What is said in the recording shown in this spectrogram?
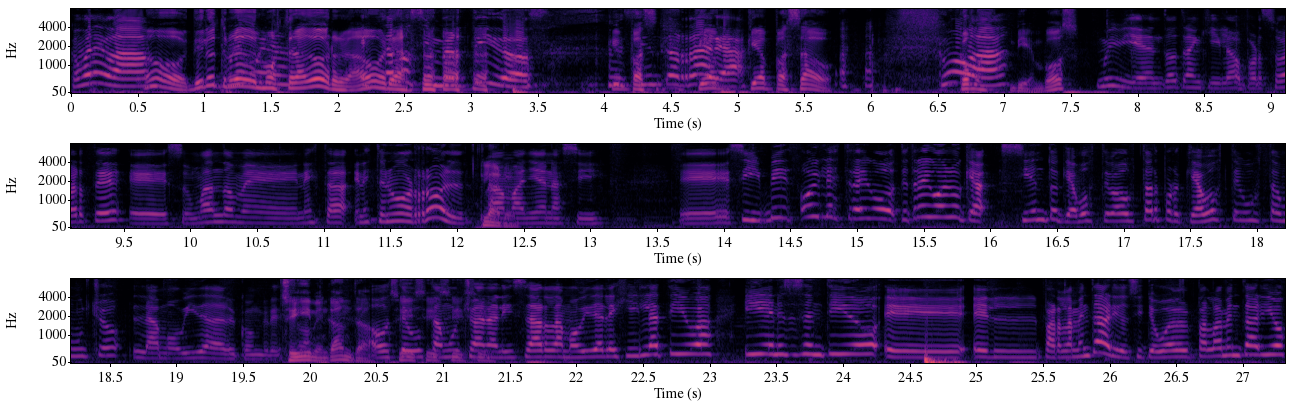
¿Cómo le va? Oh, del otro lado del mostrador, ahora. Estamos invertidos. ¿Qué, Me siento ¿Qué ha- rara. ¿Qué ha pasado? ¿Cómo, ¿Cómo? va? Bien, ¿vos? Muy bien, todo tranquilo, por suerte, eh, sumándome en esta en este nuevo rol Claro. a mañana sí. Eh, sí, hoy les traigo, te traigo algo que a- siento que a vos te va a gustar porque a vos te gusta mucho la movida del Congreso. Sí, me encanta. A vos Sí, te gusta sí, mucho sí. analizar la movida legislativa y en ese sentido eh, el parlamentario, el sitio web del parlamentario,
